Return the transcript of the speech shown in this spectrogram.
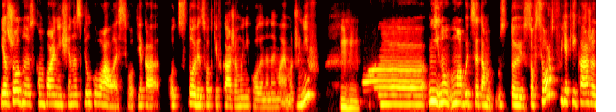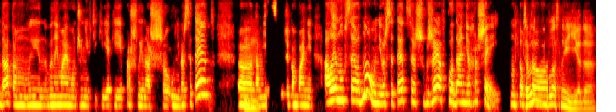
я з жодною з компаній ще не спілкувалась, от яка от 100% каже, ми ніколи не наймаємо джунів. Угу. Е, Ні, ну мабуть, це там той софтсерф, який каже, да, там ми винаймаємо джунів тільки, які пройшли наш університет, mm-hmm. там якісь інші компанії. Але ну все одно університет це ж вже вкладання грошей. Ну тобто, це воно власне і є, да.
